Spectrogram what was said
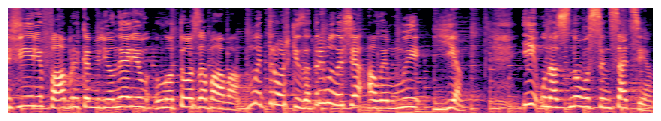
Ефірі Фабрика мільйонерів Лото Забава. Ми трошки затрималися, але ми є. І у нас знову сенсація.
